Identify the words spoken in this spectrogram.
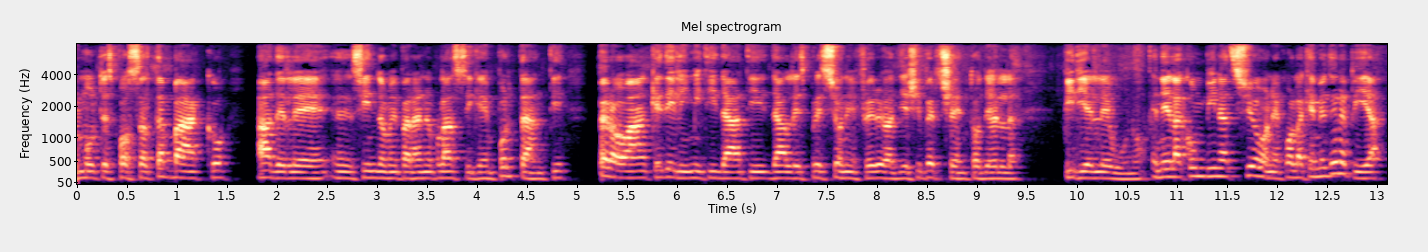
molto esposto al tabacco, ha delle eh, sindrome paraneoplastiche importanti, però ha anche dei limiti dati dall'espressione inferiore al 10% del PDL1 e nella combinazione con la chemioterapia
